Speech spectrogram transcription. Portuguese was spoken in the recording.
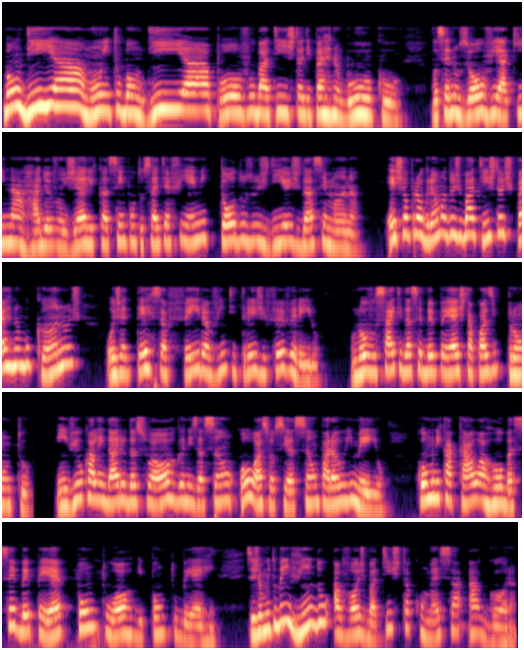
Bom dia, muito bom dia, povo batista de Pernambuco. Você nos ouve aqui na Rádio Evangélica 100.7 FM todos os dias da semana. Este é o programa dos Batistas Pernambucanos. Hoje é terça-feira, 23 de fevereiro. O novo site da CBPE está quase pronto. Envie o calendário da sua organização ou associação para o e-mail comunicacal@cbpe.org.br. Seja muito bem-vindo. A Voz Batista começa agora.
